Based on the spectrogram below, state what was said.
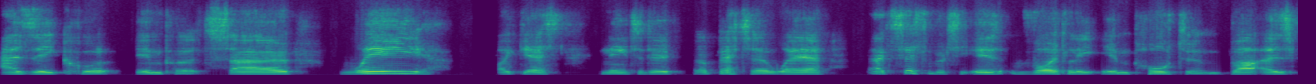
as equal input. So we, I guess, need to do a better where accessibility is vitally important, but as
